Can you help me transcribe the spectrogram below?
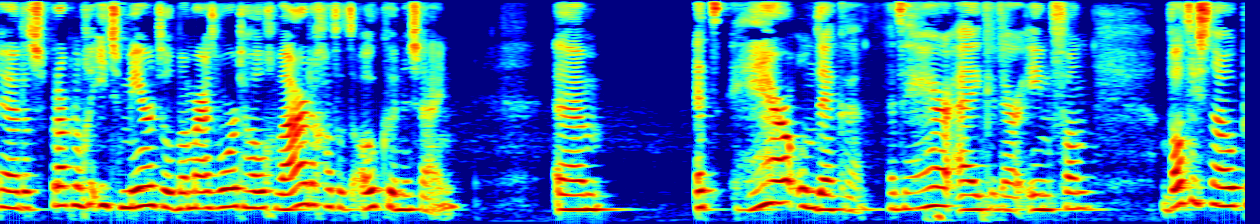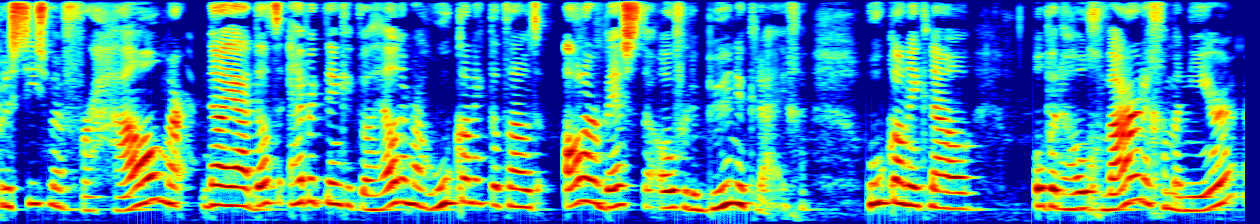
uh, dat sprak nog iets meer tot me. Maar het woord hoogwaardig had het ook kunnen zijn. Um, het herontdekken, het herijken daarin van wat is nou precies mijn verhaal? Maar nou ja, dat heb ik denk ik wel helder. Maar hoe kan ik dat nou het allerbeste over de bühne krijgen? Hoe kan ik nou op een hoogwaardige manier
